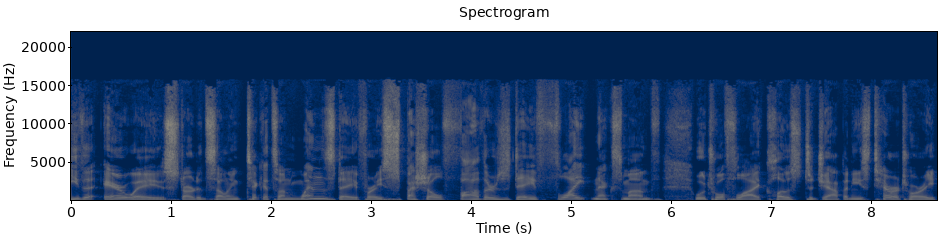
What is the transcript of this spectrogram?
EVA Airways started selling tickets on Wednesday for a special Father's Day flight next month, which will fly close to Japanese territory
